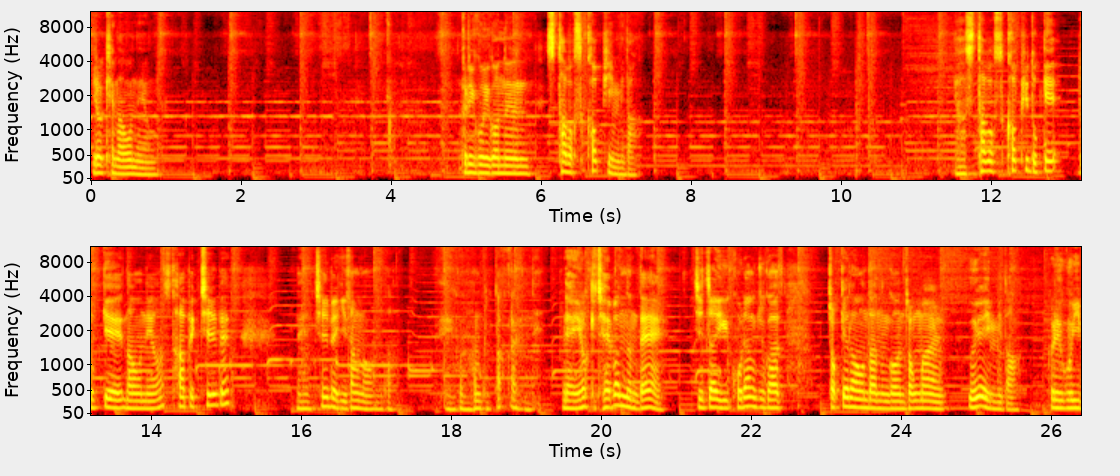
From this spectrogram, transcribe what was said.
이렇게 나오네요. 그리고 이거는 스타벅스 커피입니다. 야, 스타벅스 커피도 꽤 높게 나오네요. 400, 700? 네, 700 이상 나옵니다. 네, 이걸 한번 닦아야겠네. 네, 이렇게 재봤는데 진짜 이 고량주가 적게 나온다는 건 정말 의외입니다. 그리고 이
